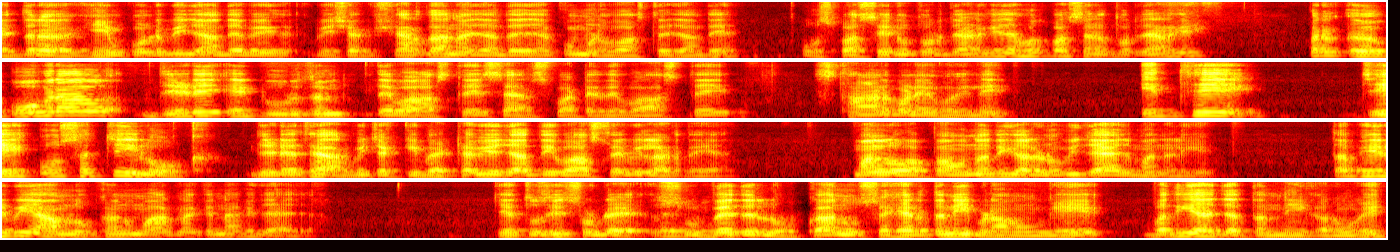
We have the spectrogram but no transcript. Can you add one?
ਇੱਧਰ ਹੇਮਕੁੰਡ ਵੀ ਜਾਂਦੇ ਆ, ਬੇ- ਬੇਸ਼ੱਕ ਸ਼ਰਧਾ ਨਾਲ ਜਾਂਦੇ ਜਾਂ ਘੁੰਮਣ ਵਾਸਤੇ ਜਾਂਦੇ ਆ, ਉਸ ਪਾਸੇ ਨੂੰ ਤੁਰ ਜਾਣਗੇ ਜਾਂ ਹੋਰ ਪਾਸੇ ਨੂੰ ਤੁਰ ਜਾਣਗੇ? ਪਰ ਓਵਰਆਲ ਜਿਹੜੇ ਇਹ ਟੂਰਿਜ਼ਮ ਦੇ ਵਾਸਤੇ ਸੈਰ ਸਪਾਟੇ ਦੇ ਵਾਸਤੇ ਸਥਾਨ ਬਣੇ ਹੋਏ ਨੇ ਇੱਥੇ ਜੇ ਉਹ ਸੱਚੀ ਲੋਕ ਜਿਹੜੇ ਹਥਿਆਰ ਵੀ ਚੱਕੀ ਬੈਠੇ ਵੀ ਆਜ਼ਾਦੀ ਵਾਸਤੇ ਵੀ ਲੜਦੇ ਆ ਮੰਨ ਲਓ ਆਪਾਂ ਉਹਨਾਂ ਦੀ ਗੱਲ ਨੂੰ ਵੀ ਜਾਇਜ਼ ਮੰਨ ਲਈਏ ਤਾਂ ਫਿਰ ਵੀ ਆਮ ਲੋਕਾਂ ਨੂੰ ਮਾਰਨਾ ਕਿੰਨਾ ਕੁ ਜਾਇਜ਼ ਆ? ਜੇ ਤੁਸੀਂ ਸੂਬੇ ਦੇ ਲੋਕਾਂ ਨੂੰ ਸਹਿਰਦ ਨਹੀਂ ਬਣਾਓਗੇ ਵਧੀਆ ਯਤਨ ਨਹੀਂ ਕਰੋਗੇ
